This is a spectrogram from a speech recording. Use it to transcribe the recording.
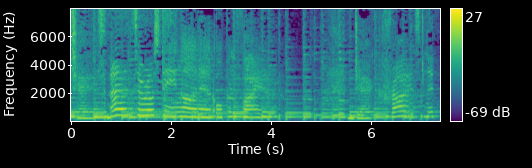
Chestnuts roasting on an open fire. Jack Frost nipping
